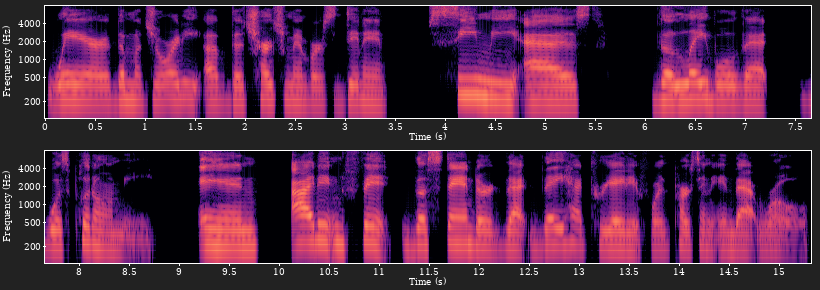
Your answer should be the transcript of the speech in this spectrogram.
where the majority of the church members didn't see me as the label that was put on me. And I didn't fit the standard that they had created for the person in that role.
